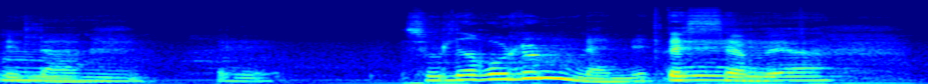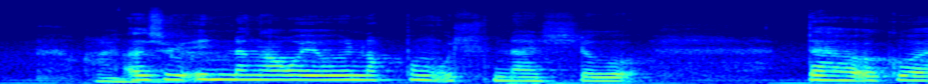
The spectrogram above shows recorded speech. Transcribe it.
ила э сулерулуннани тассами асу иннангаруйуинарпун уллунааллугу таа акуа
